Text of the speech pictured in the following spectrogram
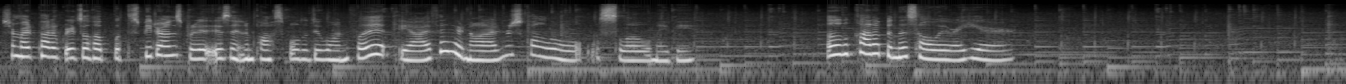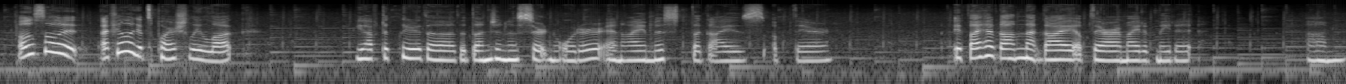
Some red pot upgrades will help with the speedruns, but it isn't impossible to do on foot. Yeah, I figured not. I'm just going a little slow, maybe. A little caught up in this hallway right here. Also, it I feel like it's partially luck. You have to clear the, the dungeon in a certain order, and I missed the guys up there. If I had gotten that guy up there, I might have made it. Um,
